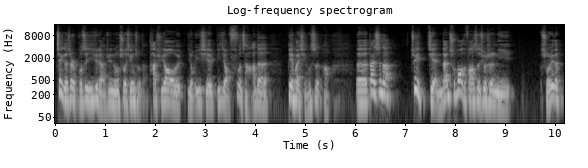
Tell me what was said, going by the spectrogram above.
这个事儿不是一句两句能说清楚的，它需要有一些比较复杂的变换形式啊。呃，但是呢，最简单粗暴的方式就是你所谓的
